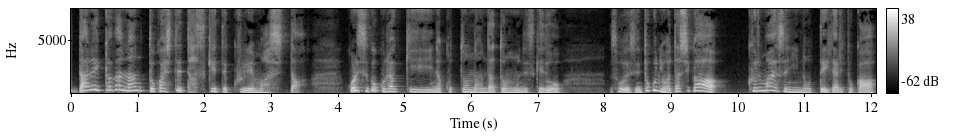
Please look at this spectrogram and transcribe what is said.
誰かが何とかして助けてくれました。これすごくラッキーなことなんだと思うんですけど、そうですね、特に私が車椅子に乗っていたりとか、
